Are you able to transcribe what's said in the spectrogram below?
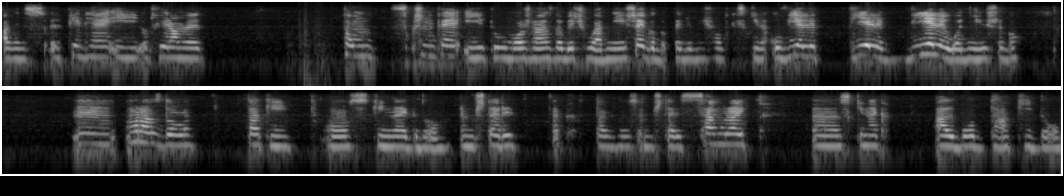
a więc y, pięknie i otwieramy tą skrzynkę i tu można zdobyć ładniejszego do P90 skina. O wiele, wiele, wiele ładniejszego. Oraz do taki o, skinek do M4, tak, tak, to jest M4 Samurai e, skinek, albo taki do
